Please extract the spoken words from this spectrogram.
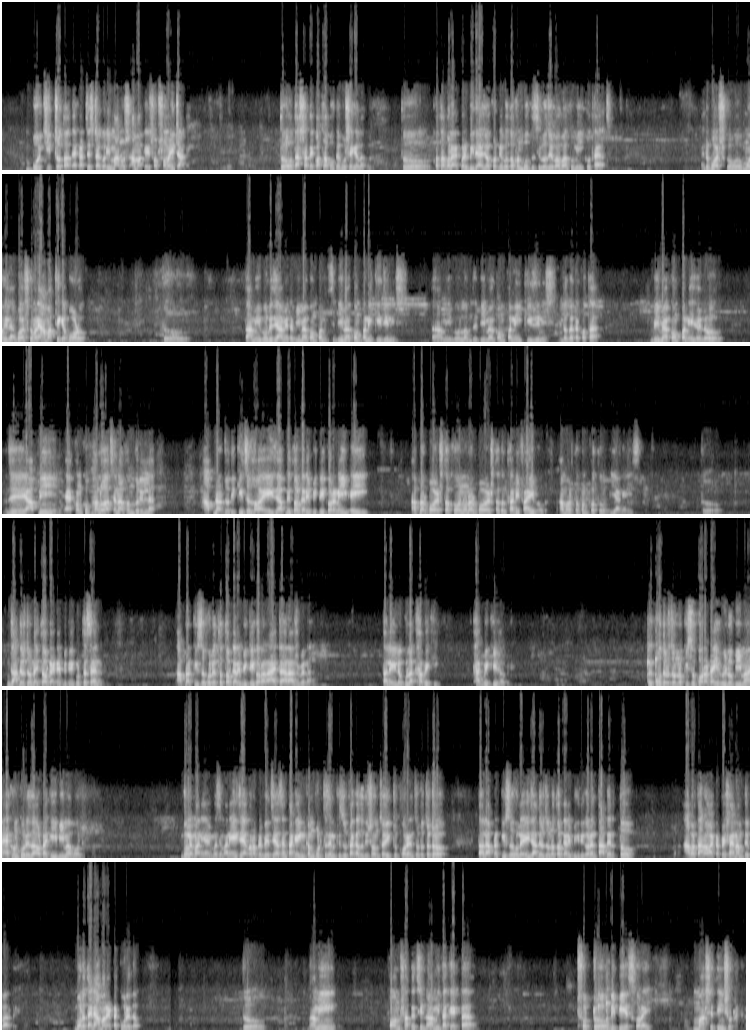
বৈচিত্র্যতা দেখার চেষ্টা করি। মানুষ আমাকে সবসময় টানে। তো তার সাথে কথা বলতে বসে গেলাম। তো কথা বলা একবার বিদায় যখন নিব, তখন বলতেছিল যে, বাবা, তুমি কোথায় আছো? একটু বয়স্ক মহিলা, বয়স্ক মানে আমার থেকে বড়। তো তা আমি বলি যে আমি একটা বিমা কোম্পানি বিমা কোম্পানি কি জিনিস? তা আমি বললাম যে বিমা কোম্পানি কি জিনিস? এটা তো একটা কথা। বিমা কোম্পানি হইল যে আপনি এখন খুব ভালো আছেন, আলহামদুলিল্লাহ। আপনার যদি কিছু হয়, এই যে আপনি তরকারি বিক্রি করেন, এই এই আপনার বয়স তখন, ওনার বয়স তখন থার্টি ফাইভ হবে। আমার তখন কত ইয়াং এজ তো যাদের জন্য এই তরকারিটা বিক্রি করতেছেন আপনার কিছু হলে তো তরকারি বিক্রি করার আয়টা আর আসবে না। তাহলে এই লোকগুলা খাবে কি? থাকবে কীভাবে? ওদের জন্য কিছু করাটাই হইল বিমা, এখন করে যাওয়াটাকেই বিমা বলে। বলে, মানি, আমি বলছি মানে এই যে এখন আপনি বেঁচে আছেন, তাকে ইনকাম করতেছেন, কিছু টাকা যদি সঞ্চয় একটু করেন ছোট ছোট, তাহলে আপনার কিছু হলে এই যাদের জন্য তরকারি বিক্রি করেন, তাদের তো আবার তারাও একটা পেশায় নামতে পারবে। বলে, তাইলে আমার একটা করে দাও। তো আমি ফর্ম সাথে ছিল, আমি তাকে একটা ছোট্ট ডিপিএস করাই। মাসে তিনশো টাকা।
